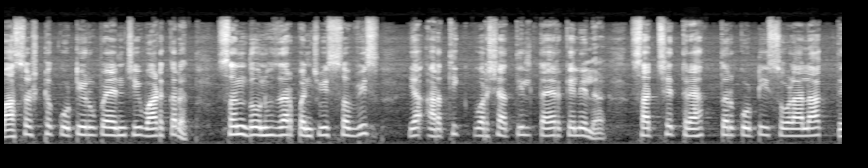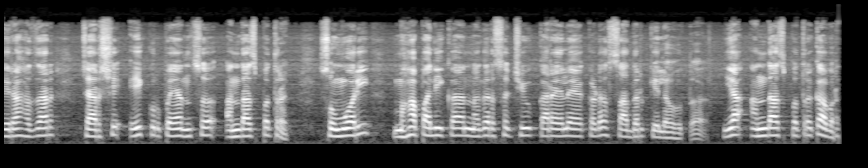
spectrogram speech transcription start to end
बासष्ट कोटी रुपयांची वाढ करत सन दोन हजार पंचवीस सव्वीस या आर्थिक वर्षातील तयार केलेलं सातशे त्र्याहत्तर कोटी सोळा लाख तेरा हजार चारशे एक रुपयांचं अंदाजपत्रक सोमवारी महापालिका नगरसचिव कार्यालयाकडं सादर केलं होतं. या अंदाजपत्रकावर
